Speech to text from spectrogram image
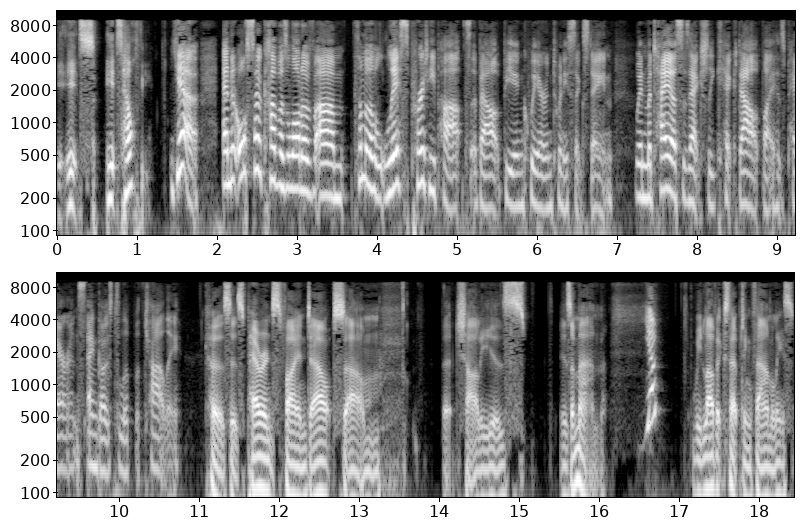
it's it's healthy. Yeah, and it also covers a lot of um, some of the less pretty parts about being queer in 2016, when Matteusz is actually kicked out by his parents and goes to live with Charlie. Because his parents find out um, that Charlie is is a man. Yep. We love accepting families.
